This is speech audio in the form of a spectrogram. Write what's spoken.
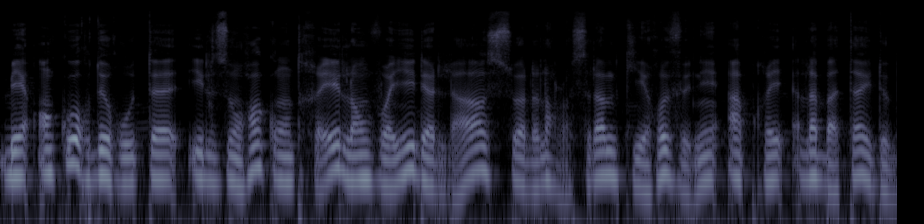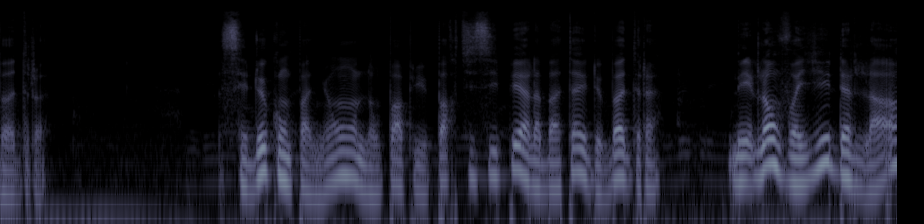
mais en cours de route, ils ont rencontré l'envoyé d'Allah qui revenait après la bataille de Badr. Ces deux compagnons n'ont pas pu participer à la bataille de Badr, mais l'envoyé d'Allah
